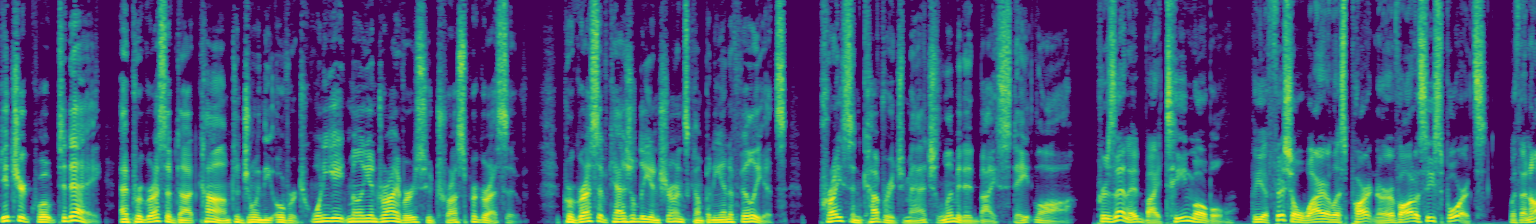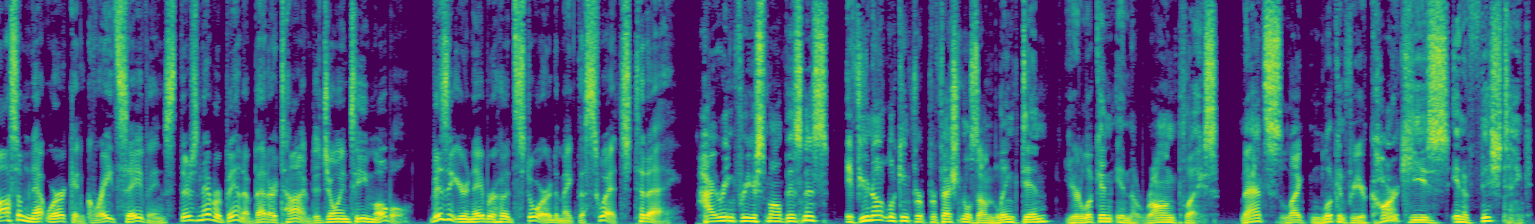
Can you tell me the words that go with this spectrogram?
Get your quote today at progressive.com to join the over 28 million drivers who trust Progressive. Progressive Casualty Insurance Company and Affiliates. Price and coverage match limited by state law. Presented by T Mobile, the official wireless partner of Audacy Sports. With an awesome network and great savings, there's never been a better time to join T Mobile. Visit your neighborhood store to make the switch today. Hiring for your small business? If you're not looking for professionals on LinkedIn, you're looking in the wrong place. That's like looking for your car keys in a fish tank.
